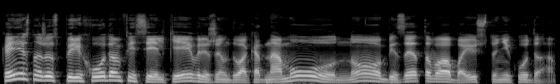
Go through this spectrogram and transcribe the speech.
Конечно же, с переходом FCLK в режим 2 к 1, но без этого боюсь, что никуда.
